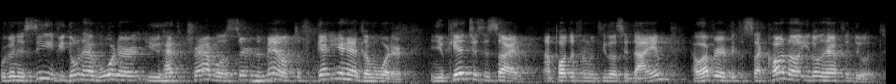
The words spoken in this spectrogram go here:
We're going to see if you don't have water, you have to travel a certain amount to get your hands on water. And you can't just decide, I'm potter from However, if it's a sakana, you don't have to do it.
